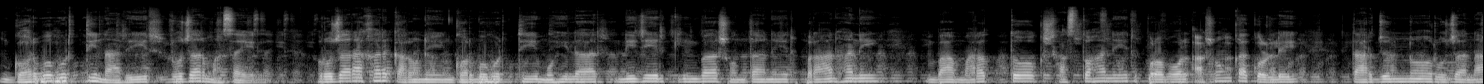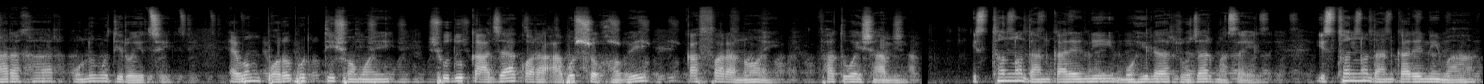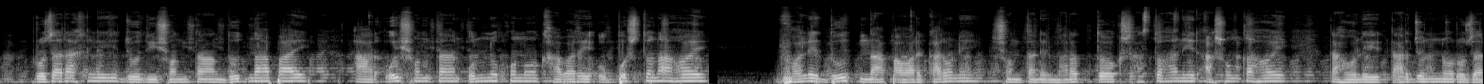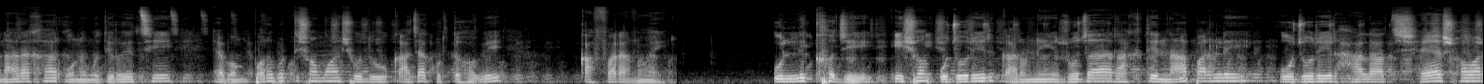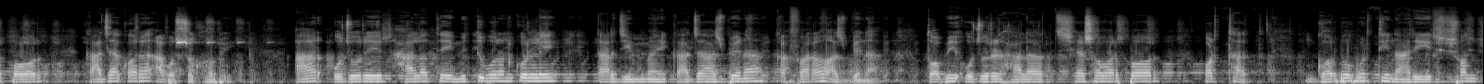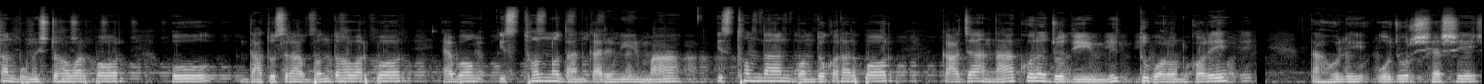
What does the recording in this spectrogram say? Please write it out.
গর্ভবতী নারীর রোজার মাসাইল। রোজা রাখার কারণে গর্ভবতী মহিলার নিজের কিংবা সন্তানের প্রাণহানি বা মারাত্মক স্বাস্থ্যহানির প্রবল আশঙ্কা করলে তার জন্য রোজা না রাখার অনুমতি রয়েছে এবং পরবর্তী সময়ে শুধু কাজা করা আবশ্যক হবে কাফারা নয় ফাতুয়াই স্বামী স্তন্য দানকারিণী মহিলার রোজার মাসাইল। স্তন্য দানকারিণী মা রোজা রাখলে যদি সন্তান দুধ না পায় আর ওই সন্তান অন্য কোনো খাবারে অভ্যস্ত না হয়, ফলে দুধ না পাওয়ার কারণে সন্তানের মারাত্মক স্বাস্থ্যহানির আশঙ্কা হয়, তাহলে তার জন্য রোজা না রাখার অনুমতি রয়েছে এবং পরবর্তী সময় শুধু কাজা করতে হবে কাফারা নয়। উল্লেখ্য যে, এসব ওজোরের কারণে রোজা রাখতে না পারলে ওজোরের হালাত শেষ হওয়ার পর কাজা করা আবশ্যক হবে। আর ওজোরের হালাতে মৃত্যুবরণ করলে তার জিম্মায় কাজা আসবে না, কাফারাও আসবে না। তবে ওজোরের হালাত শেষ হওয়ার পর, অর্থাৎ গর্ভবতী নারীর সন্তান ভূমিষ্ঠ হওয়ার পর ও ধাতুস্রাব বন্ধ হওয়ার পর এবং স্তন্য দানকারিণীর মা স্তনদান বন্ধ করার পর কাজা না করে যদি মৃত্যুবরণ করে, তাহলে ওজোর শেষে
